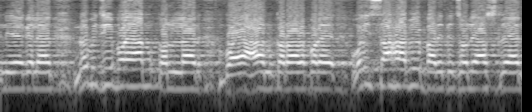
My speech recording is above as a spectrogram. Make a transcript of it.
নিয়ে গেলেন। করলেন। করার পরে ওই বাড়িতে চলে আসলেন।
